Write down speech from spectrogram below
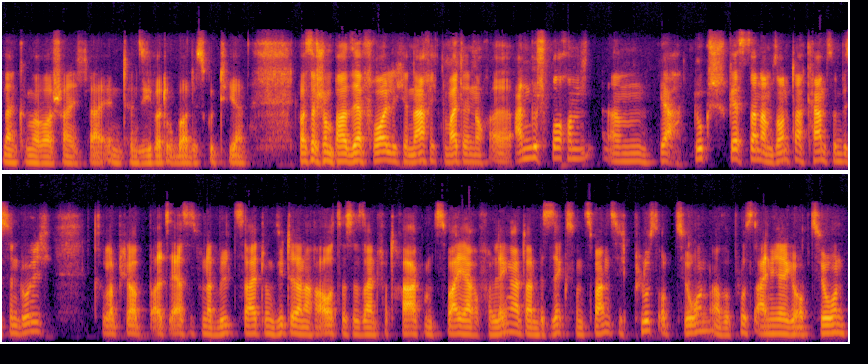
dann können wir wahrscheinlich da intensiver drüber diskutieren. Du hast ja schon ein paar sehr freundliche Nachrichten weiterhin noch äh, angesprochen. Ähm, ja, Dux gestern am Sonntag kam es ein bisschen durch. Ich glaube, glaub, als erstes von der Bildzeitung sieht er danach aus, dass er seinen Vertrag um zwei Jahre verlängert, dann bis 26 plus Option, also plus einjährige Option,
